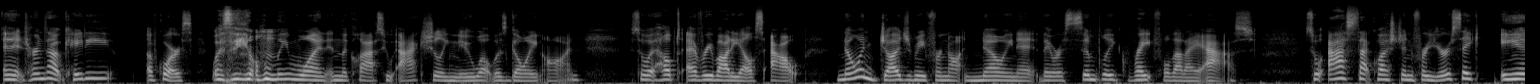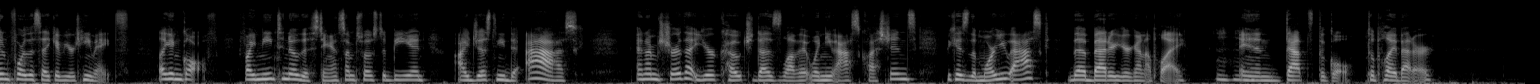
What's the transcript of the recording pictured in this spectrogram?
And it turns out Katie, of course, was the only one in the class who actually knew what was going on. So it helped everybody else out. No one judged me for not knowing it, they were simply grateful that I asked. So ask that question for your sake and for the sake of your teammates. Like in golf, if I need to know the stance I'm supposed to be in, I just need to ask. And I'm sure that your coach does love it when you ask questions because the more you ask, the better you're going to play. Mm-hmm. And that's the goal to play better.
